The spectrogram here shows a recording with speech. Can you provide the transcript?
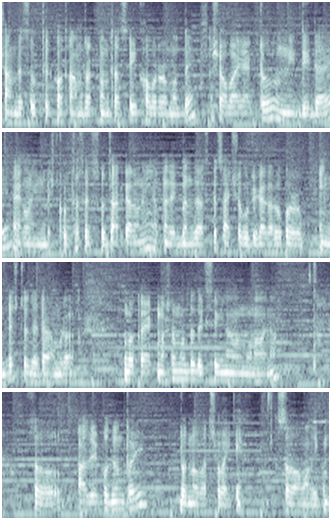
শান্তি চুক্তির কথা আমরা শুনতেছি খবরের মধ্যে, সবাই একটু নির্দ্বিধায় এখন ইনভেস্ট করতেছে। সো যার কারণেই আপনি দেখবেন যে আজকে চারশো কোটি টাকার উপর ইনভেস্ট যেটা আমরা গত এক মাসের মধ্যে দেখছি কিনা আমার মনে হয় না। তো আজ এই পর্যন্তই। ধন্যবাদ সবাইকে। আসসালামু আলাইকুম।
